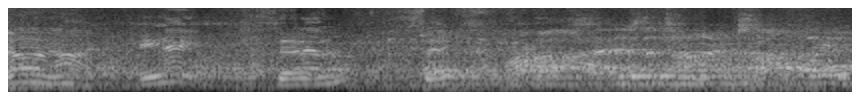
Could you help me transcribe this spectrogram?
nine, nine eight, eight, seven, seven six, five. That is the time. Stop playing.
